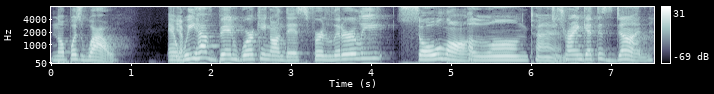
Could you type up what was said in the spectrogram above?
No pues wow. And Yep. we have been working on this for literally so long A long time. to try and get this done.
